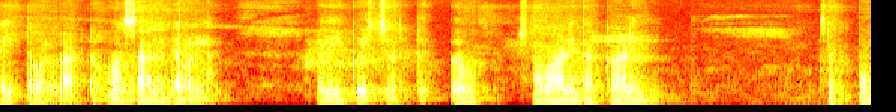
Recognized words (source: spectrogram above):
അയിത്ത വെള്ളം കേട്ടോ മസാലേന്റെ വെള്ളം അതിലേക്ക് ഒഴിച്ച് കൊടുത്ത്. സവാളി തക്കാളി ചപ്പും.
